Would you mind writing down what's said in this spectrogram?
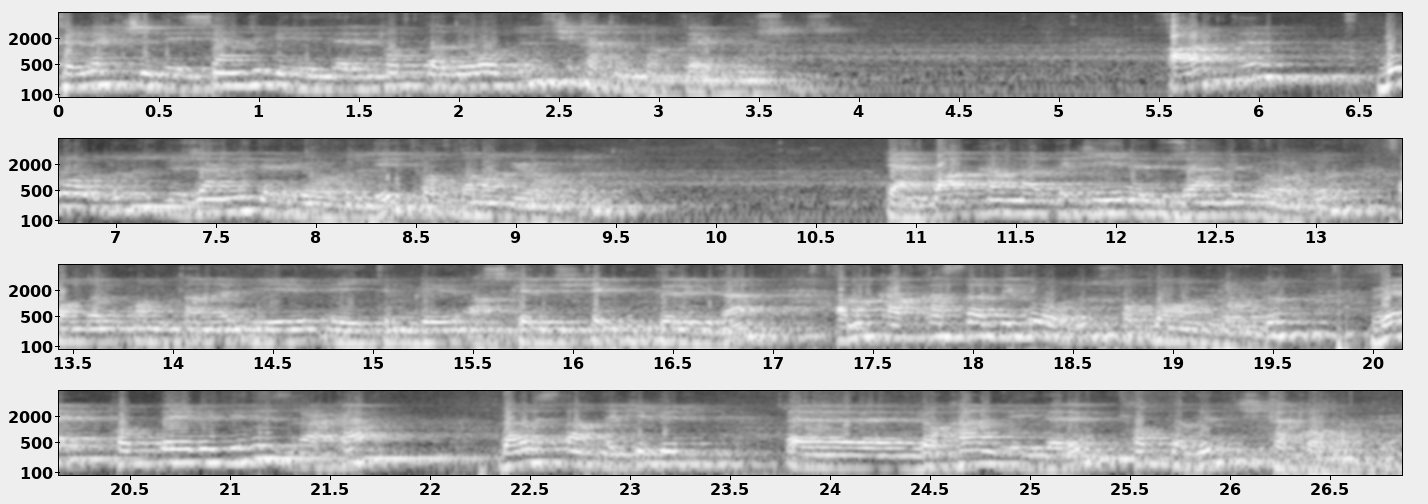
tırnak içinde isyancı bir liderin topladığı ordunun iki katını toplayabiliyorsunuz. Artı bu ordunuz düzenli de bir ordu değil, toplama bir ordu. Yani Balkanlardaki yine düzenli bir ordu. Onların komutanı iyi, eğitimli, askeri teknikleri bilen. Ama Kafkaslardaki ordunuz toplama bir ordu. Ve toplayabildiğiniz rakam Dağıstan'daki bir e, lokal liderin topladığı iki katı olabiliyor.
